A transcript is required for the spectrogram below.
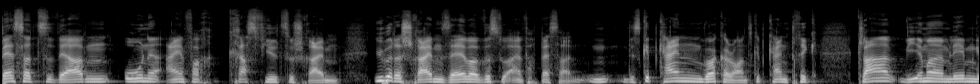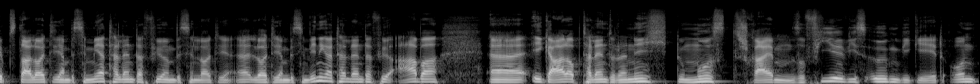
besser zu werden, ohne einfach krass viel zu schreiben. Über das Schreiben selber wirst du einfach besser. Es gibt keinen Workaround, es gibt keinen Trick. Klar, wie immer im Leben gibt es da Leute, die haben ein bisschen mehr Talent dafür, ein bisschen Leute, äh, Leute, die haben ein bisschen weniger Talent dafür, aber äh, egal ob Talent oder nicht, du musst schreiben, so viel wie es irgendwie geht. Und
